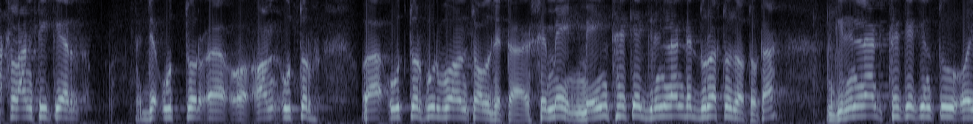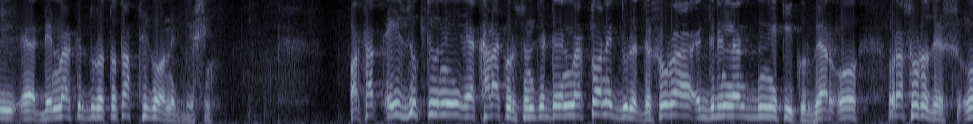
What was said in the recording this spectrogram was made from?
আটলান্টিকের যে উত্তর উত্তর উত্তর পূর্ব অঞ্চল যেটা, সে মেইন মেইন থেকে গ্রিনল্যান্ডের দূরত্ব যতটা, গ্রিনল্যান্ড থেকে কিন্তু ওই ডেনমার্কের দূরত্ব তার থেকে অনেক বেশি। অর্থাৎ এই যুক্তি উনি খাড়া করেছেন যে ডেনমার্ক তো অনেক দূরের দেশ, ওরা গ্রিনল্যান্ড নিয়ে কী করবে? আর ও, ওরা ছোটো দেশ, ও,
